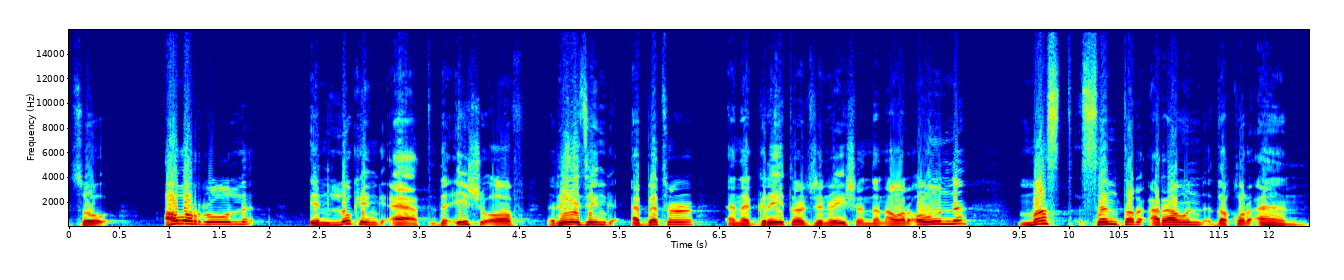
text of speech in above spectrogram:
So, our role in looking at the issue of raising a better and a greater generation than our own must center around the Quran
